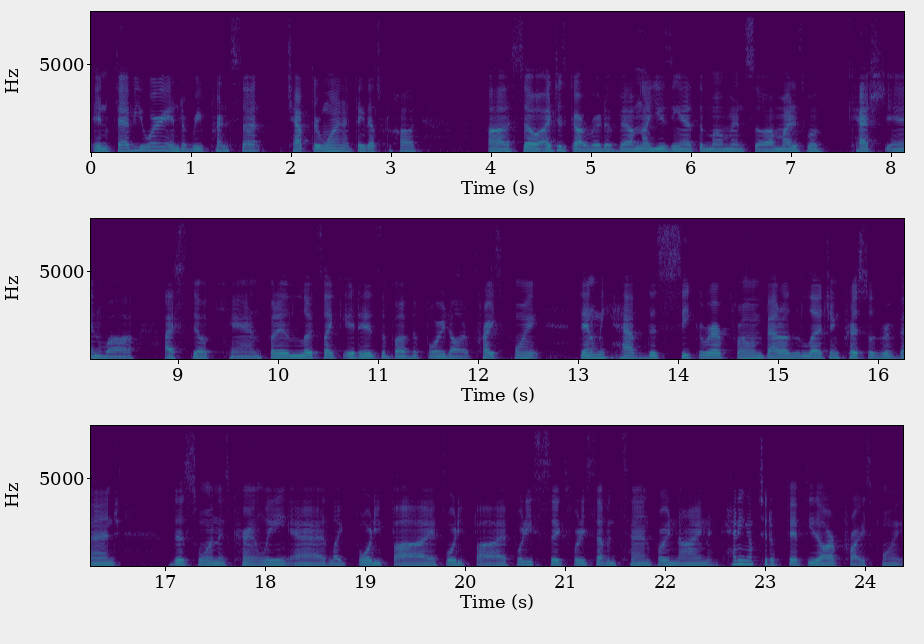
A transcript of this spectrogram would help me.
in February in the reprint set, chapter one. I think that's what it's called. Uh, so I just got rid of it. I'm not using it at the moment, so I might as well cash in while I still can. But it looks like it is above the $40 price point. Then we have the secret rare from Battles of Legend, Crystal's Revenge. This one is currently at like 45, 45, 46, 47, 10, 49, heading up to the $50 price point.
